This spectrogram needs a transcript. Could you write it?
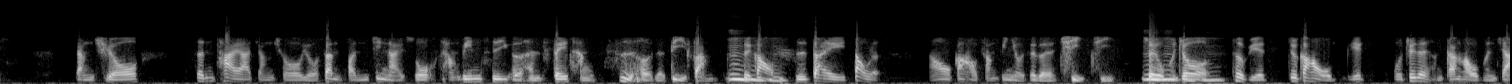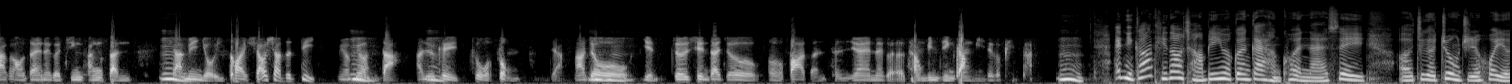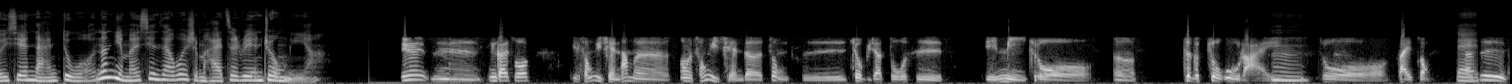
讲求生态啊，讲求友善环境来说，长滨是一个很非常适合的地方，嗯所以刚好时代到了，然后刚好长滨有这个契机，所以我们就特别就刚好我也我觉得很刚好，我们家刚好在那个金刚山嗯下面有一块小小的地，没有没有很大，它就可以做种植这样，然后就嗯演就是现在就呃发展成现在那个长滨金刚米这个品牌。嗯，哎，你刚刚提到长滨因为灌溉很困难，所以呃，这个种植会有一些难度哦。那你们现在为什么还在这边种米啊？因为嗯，应该说，你从以前他们，呃，从以前的种植就比较多是以米做呃这个作物来嗯，做栽种，但，是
